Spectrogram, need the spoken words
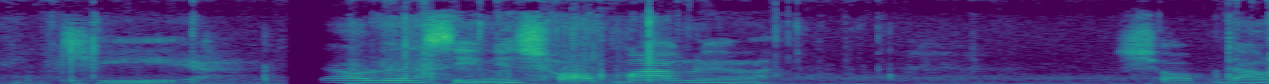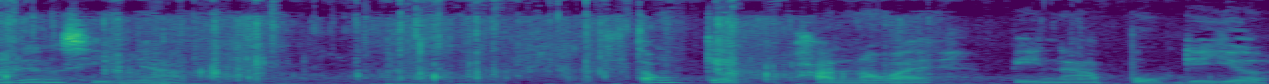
โอเค ดาวเรืองสีนี้ชอบมากเลยค่ะ ชอบดาวเรืองสีเนี้ย ต้องเก็บพันธุ์เอาไว้ ปีหน้าปลูกเยอะ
